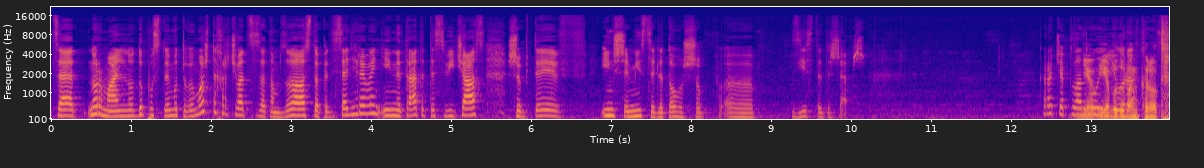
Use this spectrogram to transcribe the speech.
це нормально, допустимо, то ви можете харчуватися там за 150 гривень і не тратити свій час, щоб йти в інше місце для того, щоб е, з'їсти дешевше. Коротше, Я, я буду Юра. банкрот.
